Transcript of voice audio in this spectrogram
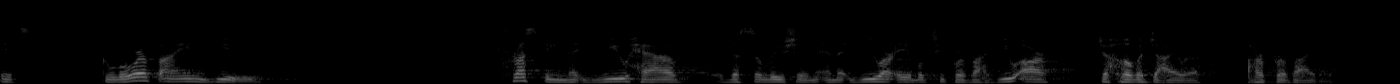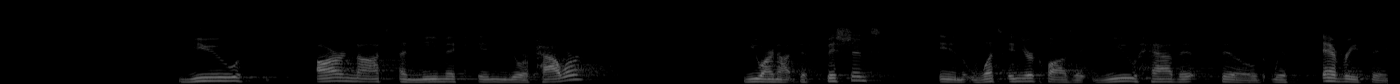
It's glorifying you trusting that you have the solution and that you are able to provide. You are Jehovah Jireh, our provider. You are not anemic in your power. You are not deficient in what's in your closet. You have it filled with everything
